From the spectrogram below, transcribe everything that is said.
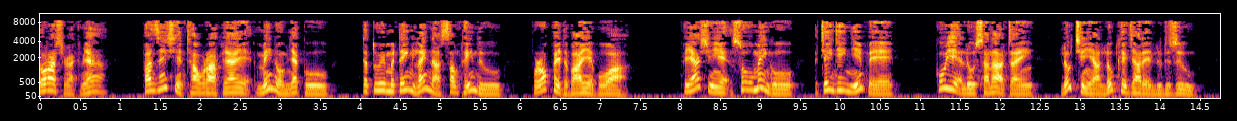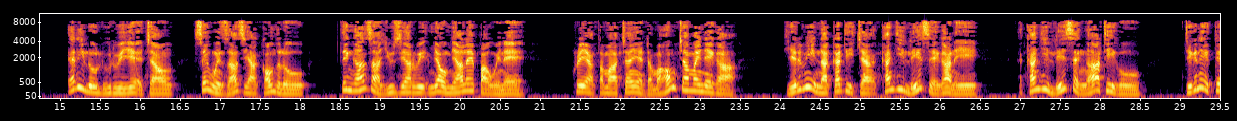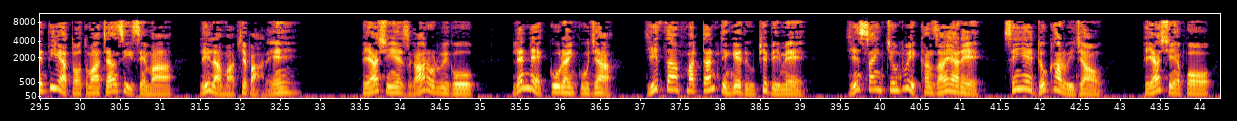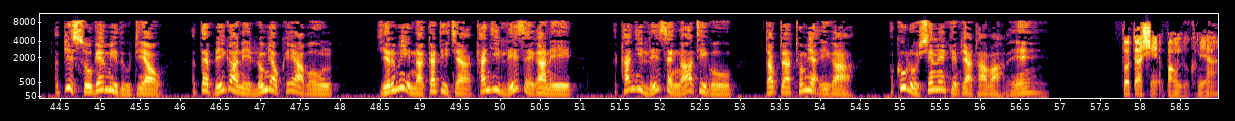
တော်ရရှိမြခင်ဗျာဖန်ဆင်းရှင်ထာဝရဘုရားရဲ့အမိန့်တော်မြတ်ကိုတသွေမတိန်လိုက်နာစောင့်ထိန်သူပရောဖက်တစ်ပါးရဲ့ဘဝဖျားရှင်ရဲ့အဆိုအမိန့်ကိုအကြိမ်ကြိမ်ညင်းပယ်ကိုယ့်ရဲ့အလိုဆန္ဒအတိုင်းလှုပ်ချင်ရလှုပ်ခဲ့ကြတဲ့လူတစုအဲ့ဒီလိုလူတွေရဲ့အကြောင်းစိတ်ဝင်စားစရာကောင်းသလိုသင်ခန်းစာယူစရာတွေအမြောက်အများလဲပါဝင်တဲ့ခရိယန်တမန်ကျမ်းရဲ့ဓမ္မဟောင်းကျမ်းပိုင်းတွေကယေရမိအနာဂတ်ကျမ်းအခန်းကြီး40ကနေအခန်းကြီး45အထိကို ဒီကနေ့သင်သိရသောတမန်ကျမ်းအစီအစဉ်မှာလေ့လာမှာဖြစ်ပါတယ်။ဘုရားရှင်ရဲ့စကားတော်တွေကိုလက်နဲ့ကိုယ်တိုင်ကိုကြရေးသားမှတ်တမ်းတင်ခဲ့သူဖြစ်ပေမဲ့ရင်ဆိုင်ကြုံတွေ့ခံစားရတဲ့ဆင်းရဲဒုက္ခတွေကြောင့်ဘုရားရှင်အပေါ်အပြစ်ဆိုခဲ့မိသူတယောက်အသက်ဘေးကနေလွတ်မြောက်ခဲ့ရပုံယေရမိအနာဂတ်ကျမ်းအခန်းကြီး40ကနေအခန်းကြီး45အထိကိုဒေါက်တာထွန်းမြတ်အေးကအခုလိုရှင်းလင်းတင်ပြထားပါတယ်။ တောတရှင်အပေါင်းတို့ခမညာ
